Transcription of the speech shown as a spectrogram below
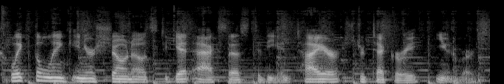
click the link in your show notes to get access to the entire Stratechery universe.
